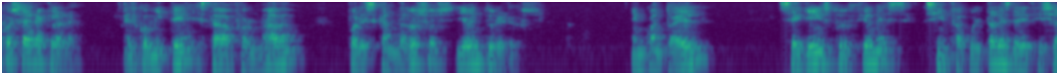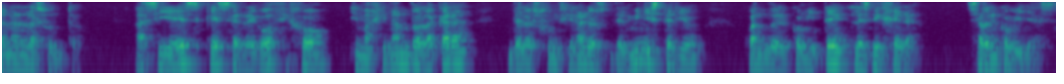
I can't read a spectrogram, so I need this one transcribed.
cosa era clara, el comité estaba formado por escandalosos y aventureros. En cuanto a él, seguía instrucciones sin facultades de decisión en el asunto. Así es que se regocijó imaginando la cara de los funcionarios del ministerio cuando el comité les dijera, se abren comillas,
